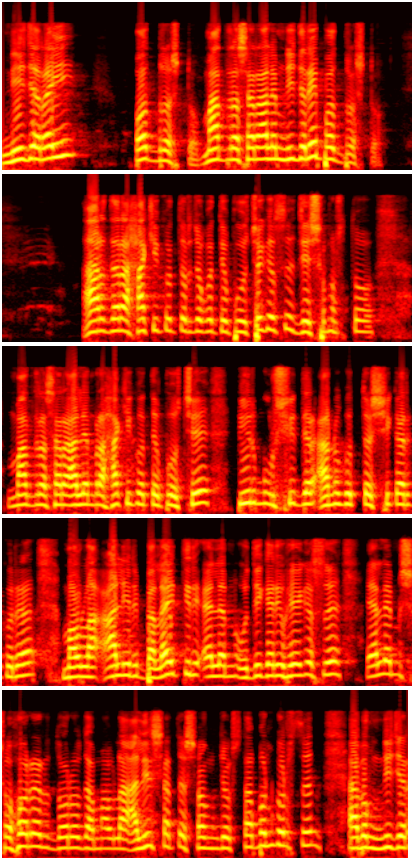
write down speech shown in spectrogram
নিজেরাই পদভ্রষ্ট। মাদ্রাসার আলেম নিজেরাই পদভ্রষ্ট। আর যারা হাকিকতের জগতে পৌঁছে গেছে, যে সমস্ত মাদ্রাসার আলেমরা হাকিকতে পৌঁছে, পীর মুর্শিদদের আনুগত্য স্বীকার করে মাওলা আলীর বেলাইতির এলেম অধিকারী হয়ে গেছে। এলেম শহরের দরজা মাওলা আলীর সাথে সংযোগ স্থাপন করছেন এবং নিজের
